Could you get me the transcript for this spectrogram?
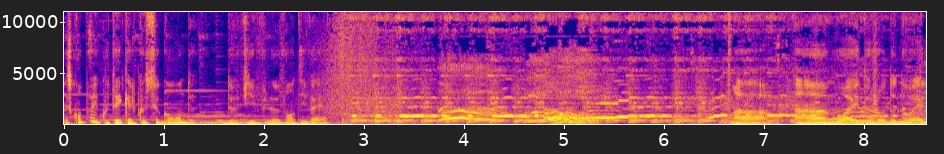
Est-ce qu'on peut écouter quelques secondes de Vive le vent d'hiver? Ah, à un mois et deux jours de Noël,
